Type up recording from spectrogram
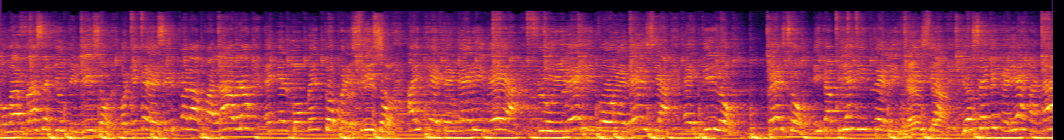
con las frases que utilizo, porque hay que decir cada palabra en el momento preciso. Hay que tener idea, fluidez y coherencia, estilo, verso y también inteligencia. Yo sé que querías ganar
